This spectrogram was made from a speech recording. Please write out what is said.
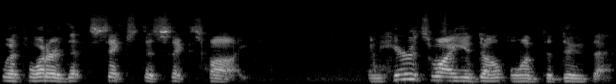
with water that's 6 to 6.5. And here's why you don't want to do that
